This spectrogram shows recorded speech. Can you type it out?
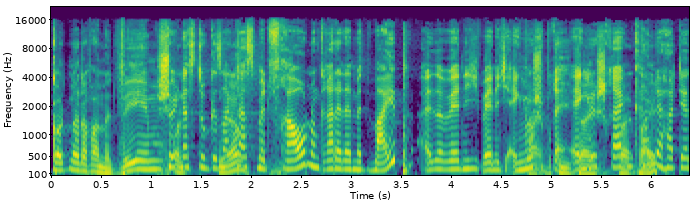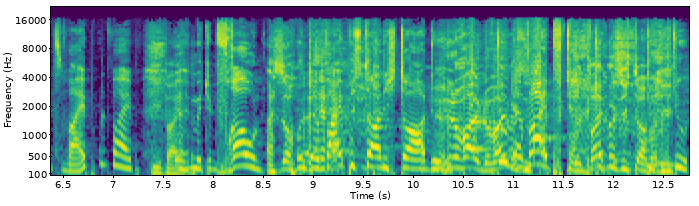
Kommt mir drauf an, mit wem. Schön, und, dass du gesagt ne? hast mit Frauen und gerade dann mit Vibe. Also wenn ich, wenn ich Englisch, wie Englisch Vibe? schreiben kann, Vibe? der hat jetzt Vibe und Vibe. Wie Vibe? Ja, mit den Frauen. Ach so. Und der Vibe ist da nicht da, du. Der Vibe, der du, Vibe der ist nicht- Vibe. der Vibe ist nicht da, aber die- du,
